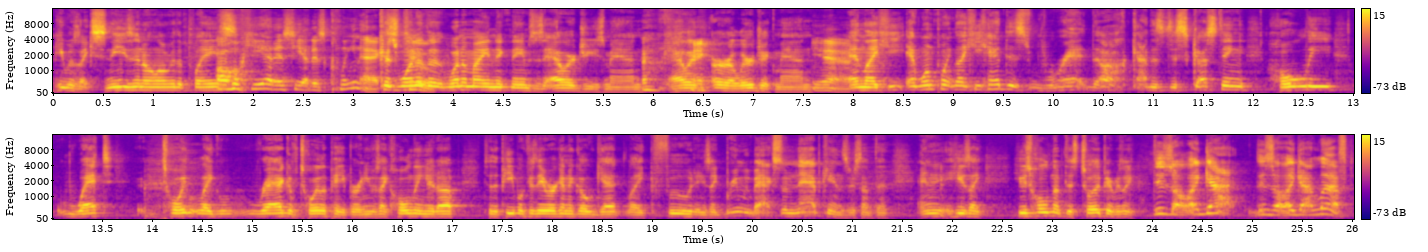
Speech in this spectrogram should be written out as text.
he was like sneezing all over the place. Oh, he had his he had his Kleenex. Because one of the one of my nicknames is allergies man, Aller- or allergic man. Yeah. And like he at one point like he had this red oh god this disgusting holy wet toilet like rag of toilet paper and he was like holding it up to the people because they were gonna go get like food and he's like bring me back some napkins or something and he's like he was holding up this toilet paper he's like this is all I got this is all I got left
